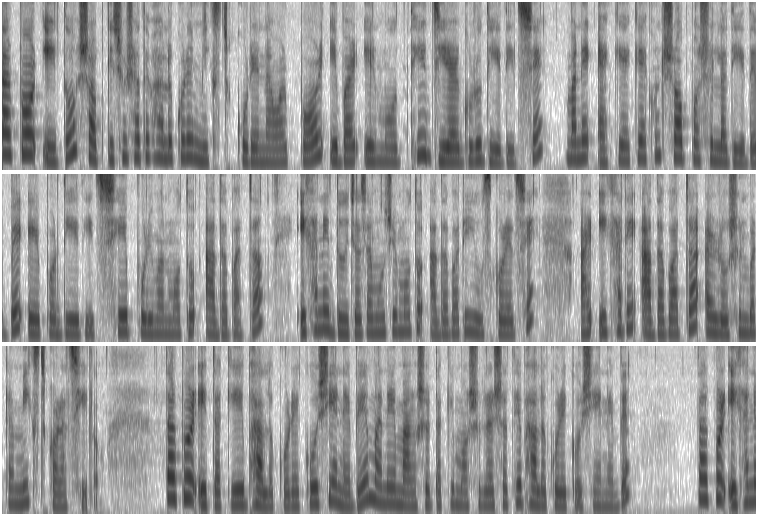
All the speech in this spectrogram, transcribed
তারপর এই তো সব কিছুর সাথে ভালো করে মিক্সড করে নেওয়ার পর এবার এর মধ্যে জিরার গুঁড়ো দিয়ে দিচ্ছে। মানে একে একে এখন সব মশলা দিয়ে দেবে। এরপর দিয়ে দিচ্ছে পরিমাণ মতো আদা বাটা। এখানে দুই চা চামচের মতো আদা বাটা ইউজ করেছে। আর এখানে আদা বাটা আর রসুন বাটা মিক্সড করা ছিল। তারপর এটাকে ভালো করে কষিয়ে নেবে। মানে মাংসটাকে মশলার সাথে ভালো করে কষিয়ে নেবে। তারপর এখানে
